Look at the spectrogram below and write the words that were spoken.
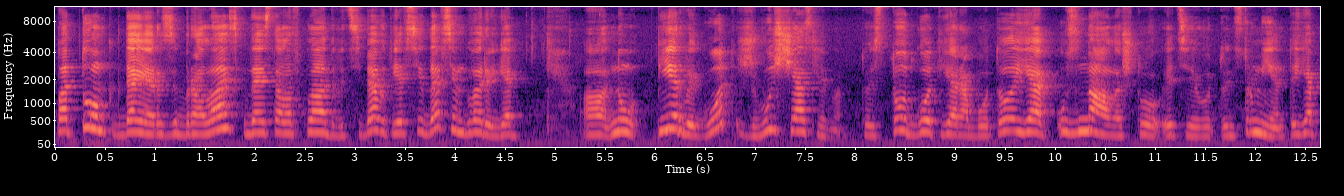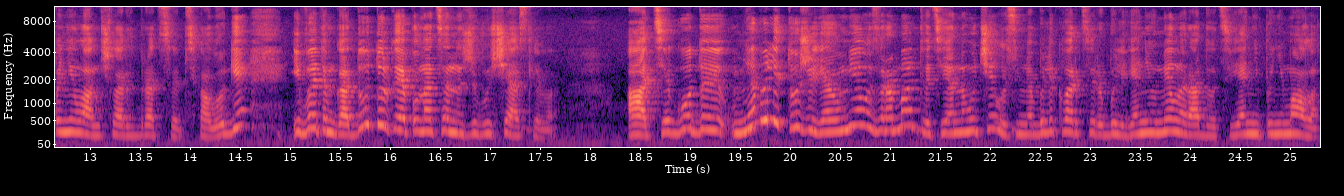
потом, когда я разобралась, когда я стала вкладывать себя, вот я всегда всем говорю, я, э, ну, первый год живу счастливо. То есть тот год я работала, я узнала, что эти вот инструменты, я поняла, начала разбираться в своей психологии, и в этом году только я полноценно живу счастливо. А те годы у меня были тоже, я умела зарабатывать, я научилась, у меня были квартиры, были, я не умела радоваться, я не понимала.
